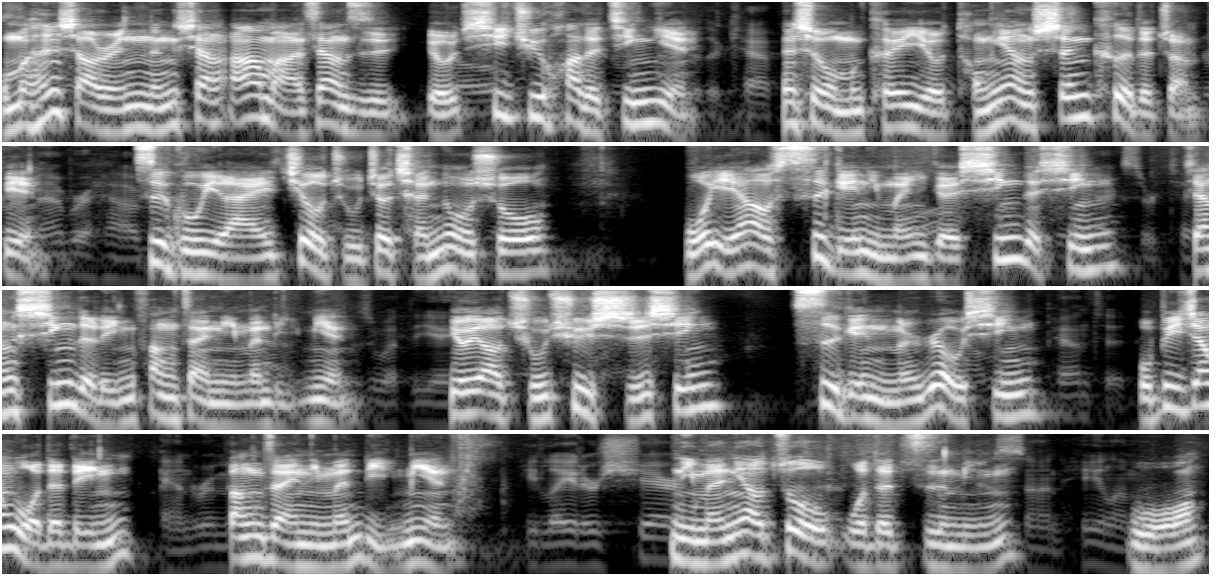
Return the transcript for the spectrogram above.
我们很少人能像阿玛这样子有戏剧化的经验，但是我们可以有同样深刻的转变。自古以来，救主就承诺说：“我也要赐给你们一个新的心，将新的灵放在你们里面；又要除去实心，赐给你们肉心。我必将我的灵放在你们里面，你们要做我的子民。”我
